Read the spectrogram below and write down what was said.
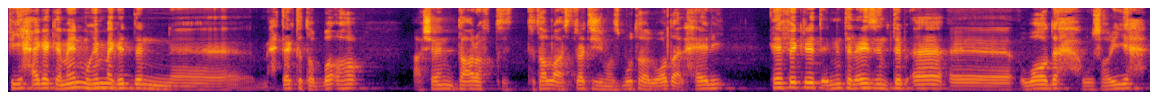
في حاجة كمان مهمة جدا آه، محتاج تطبقها عشان تعرف تطلع استراتيجي مظبوطة للوضع الحالي هي فكرة إن أنت لازم تبقى آه، واضح وصريح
